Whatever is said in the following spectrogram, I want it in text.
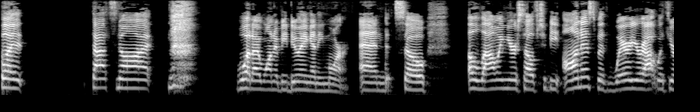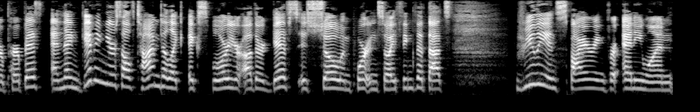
But that's not what I want to be doing anymore. And so allowing yourself to be honest with where you're at with your purpose and then giving yourself time to like explore your other gifts is so important. So I think that that's really inspiring for anyone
